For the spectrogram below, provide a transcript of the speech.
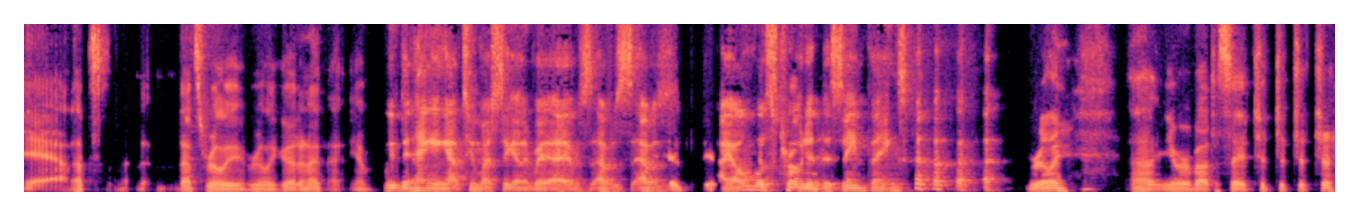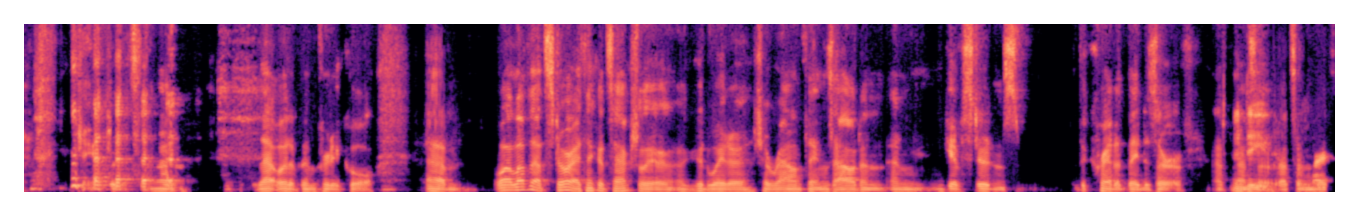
Yeah, that's that's really really good, and I, I you know we've been hanging out too much together. But I was I was I was it, it, I almost quoted the same things. really, uh, you were about to say ch ch ch ch. uh, that would have been pretty cool. Um, well, I love that story. I think it's actually a, a, good way to to round things out and and give students the credit they deserve. That, Indeed, that's a, that's a nice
